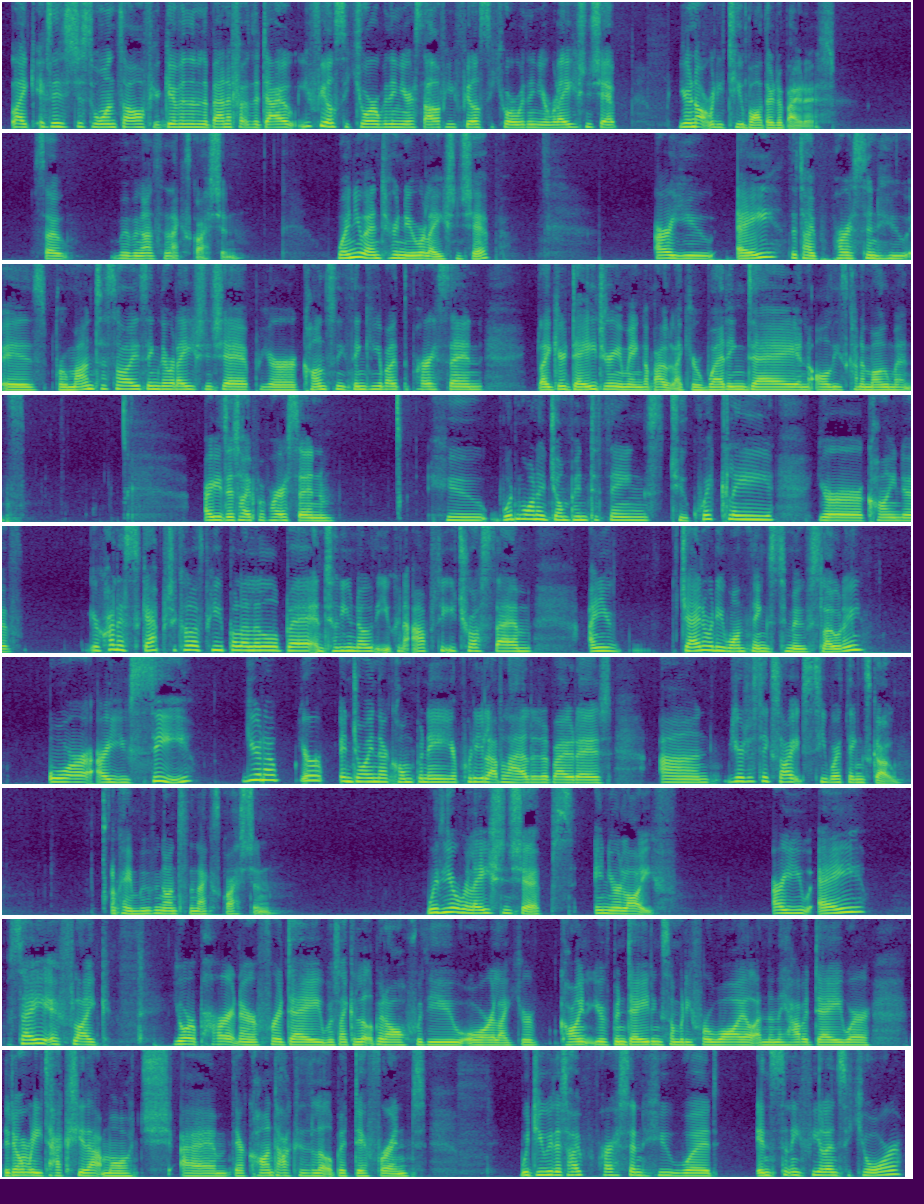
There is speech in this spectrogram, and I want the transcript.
like if this is just once off, you're giving them the benefit of the doubt, you feel secure within yourself, you feel secure within your relationship, you're not really too bothered about it. So, moving on to the next question. When you enter a new relationship, are you A, the type of person who is romanticizing the relationship? You're constantly thinking about the person, like you're daydreaming about like your wedding day and all these kind of moments. Are you the type of person who wouldn't want to jump into things too quickly? You're kind of you're kind of skeptical of people a little bit until you know that you can absolutely trust them and you generally want things to move slowly. Or are you C you know you're enjoying their company you're pretty level-headed about it and you're just excited to see where things go. Okay moving on to the next question. With your relationships in your life are you a say if like your partner for a day was like a little bit off with you or like you're kind you've been dating somebody for a while and then they have a day where they don't really text you that much um their contact is a little bit different would you be the type of person who would instantly feel insecure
